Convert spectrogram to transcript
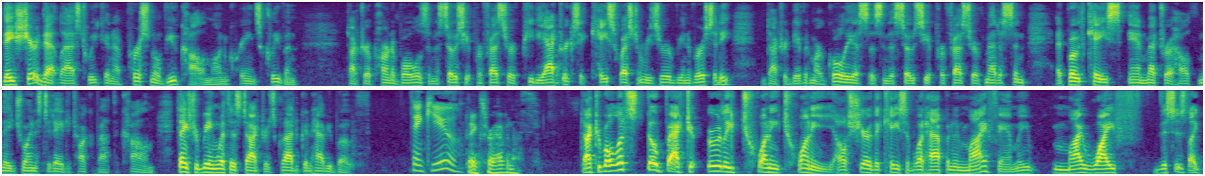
They shared that last week in a personal view column on Crain's Cleveland. Dr. Aparna is an associate professor of pediatrics at Case Western Reserve University. Dr. David Margolius is an associate professor of medicine at both Case and Metro Health. And they join us today to talk about the column. Thanks for being with us, doctors. Glad we can have you both. Thank you. Thanks for having us. Dr. Bole, let's go back to early 2020. I'll share the case of what happened in my family. My wife, this is like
